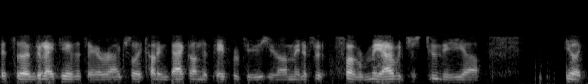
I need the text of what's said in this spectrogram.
it's a good idea that they're actually cutting back on the pay per views. You know, I mean, if it, for me, I would just do the uh, you know, like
